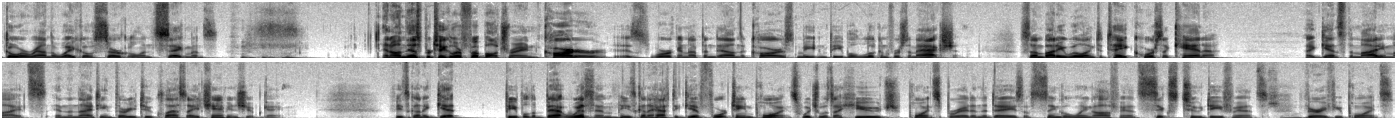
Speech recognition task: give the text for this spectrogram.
go around the Waco Circle in segments. And on this particular football train, Carter is working up and down the cars, meeting people, looking for some action. Somebody willing to take Corsicana against the Mighty Mites in the 1932 Class A championship game. If he's going to get people to bet with him, he's going to have to give 14 points, which was a huge point spread in the days of single wing offense, 6 2 defense, sure. very few points.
